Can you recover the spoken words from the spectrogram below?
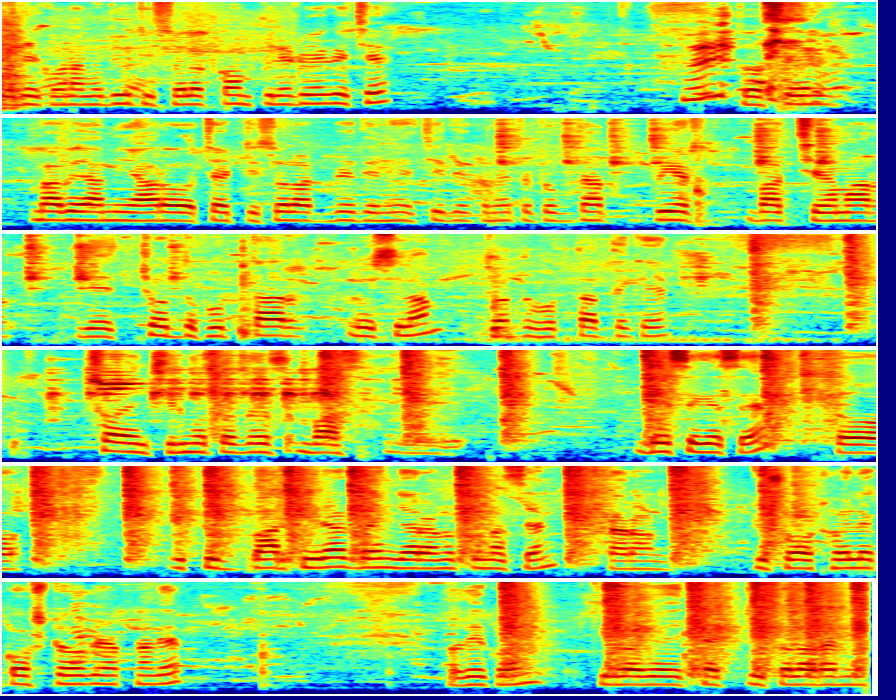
তো দেখুন, আমি দুইটি সোলার কমপ্লিট হয়ে গেছে। তো সেমভাবে আমি আরও চারটি সোলার বেঁধে নিয়েছি। দেখুন, এতটুকু তার পেট বাচ্ছে আমার যে চোদ্দ ফুট তার লইছিলাম। চোদ্দ ফুট তার থেকে ছয় ইঞ্চির মতো বেশ বাস বেঁচে গেছে। তো একটু বাড়তি রাখবেন যারা নতুন আছেন, কারণ একটু শর্ট হলে কষ্ট হবে আপনাদের। তো দেখুন, কীভাবে চারটি সোলার আমি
